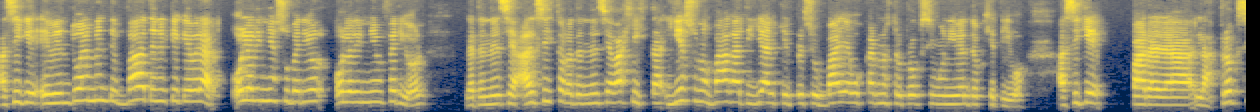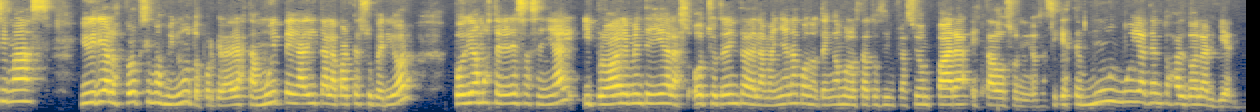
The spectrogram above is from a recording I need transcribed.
Así que eventualmente va a tener que quebrar o la línea superior o la línea inferior, la tendencia alcista o la tendencia bajista, y eso nos va a gatillar que el precio vaya a buscar nuestro próximo nivel de objetivo. Así que para las próximas, yo diría los próximos minutos, porque la vela está muy pegadita a la parte superior, podríamos tener esa señal y probablemente llegue a las 8.30 de la mañana cuando tengamos los datos de inflación para Estados Unidos. Así que estén muy, muy atentos al dólar yen.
